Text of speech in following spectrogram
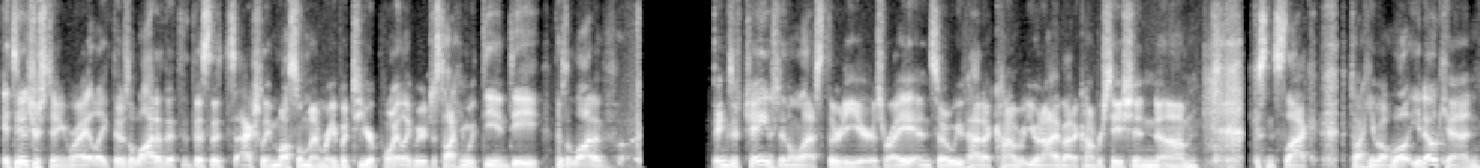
it's interesting, right? Like there's a lot of this that's actually muscle memory. But to your point, like we were just talking with D and D, there's a lot of things have changed in the last 30 years, right? And so we've had a con- you and I have had a conversation, um, I guess in Slack, talking about, well, you know, Ken,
